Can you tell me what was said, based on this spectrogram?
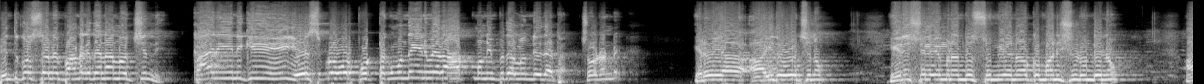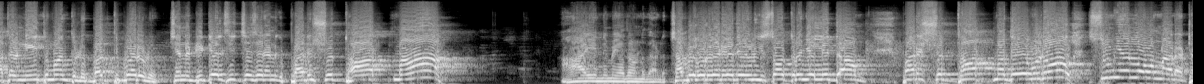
పెంతుకొస్తూనే పండగ దినాన్ని వచ్చింది. కానీ ఈయనకి యేసు పుట్టకముందే ఈయన మీద ఆత్మ నింపుదల ఉండేదట. చూడండి. ఇరవై ఐదో వచనం. ఎరుసలేమునందు సుమియను ఒక మనుషుడు ఉండెను. అతడు నీతిమంతుడు భక్తిపరుడు. చిన్న డీటెయిల్స్ ఇచ్చేసరికి పరిశుద్ధాత్మ ఆయన మీద ఉండదండి చప్పలు కొడుగడిగా దేవునికి స్తోత్రం చెల్లిద్దాం. పరిశుద్ధాత్మ దేవుడు సుమ్యంలో ఉన్నాడట.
